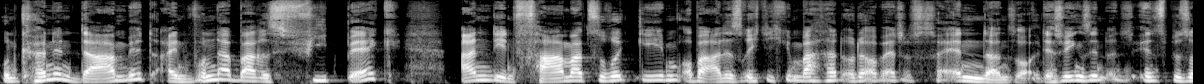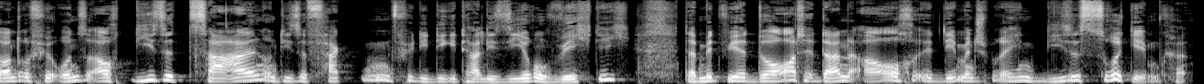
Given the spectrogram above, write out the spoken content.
und können damit ein wunderbares Feedback an den Farmer zurückgeben, ob er alles richtig gemacht hat oder ob er etwas verändern soll. Deswegen sind insbesondere für uns auch diese Zahlen und diese Fakten für die Digitalisierung wichtig, damit wir dort dann auch dementsprechend dieses zurückgeben können.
